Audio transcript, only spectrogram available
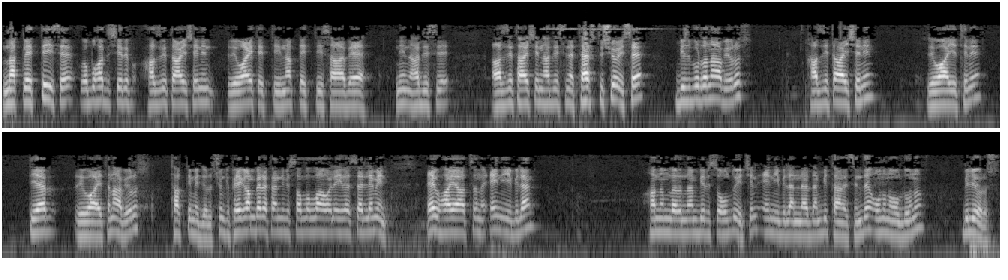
naklettiyse ve bu hadis-i şerif Hazreti Ayşe'nin rivayet ettiği, naklettiği sahabenin hadisi Hazreti Ayşe'nin hadisine ters düşüyor ise biz burada ne yapıyoruz? Hazreti Ayşe'nin rivayetini diğer rivayeti ne yapıyoruz? Takdim ediyoruz. Çünkü Peygamber Efendimiz sallallahu aleyhi ve sellemin ev hayatını en iyi bilen hanımlarından birisi olduğu için en iyi bilenlerden bir tanesinde onun olduğunu biliyoruz.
